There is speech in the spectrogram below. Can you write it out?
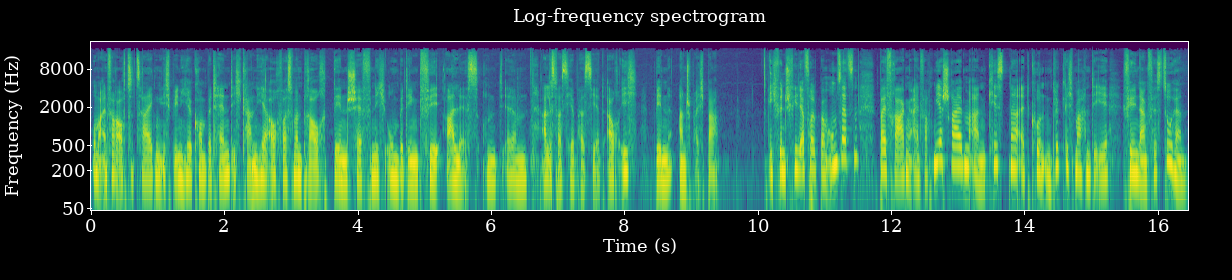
um einfach auch zu zeigen, ich bin hier kompetent, ich kann hier auch, was man braucht, den Chef nicht unbedingt für alles und ähm, alles, was hier passiert. Auch ich bin ansprechbar. Ich wünsche viel Erfolg beim Umsetzen. Bei Fragen einfach mir schreiben an kistner.kundenglücklichmachen.de. Vielen Dank fürs Zuhören.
